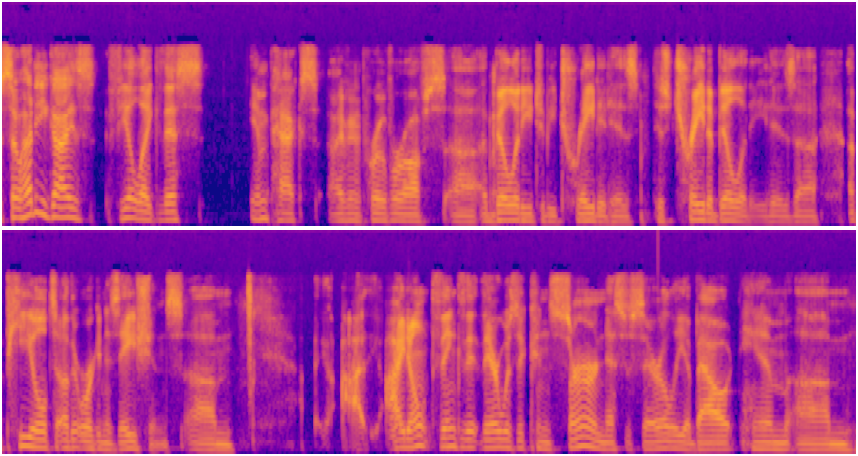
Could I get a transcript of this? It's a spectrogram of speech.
So, how do you guys feel like this impacts Ivan Provorov's uh, ability to be traded, his his tradability, his uh, appeal to other organizations? Um, I, I don't think that there was a concern necessarily about him um,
